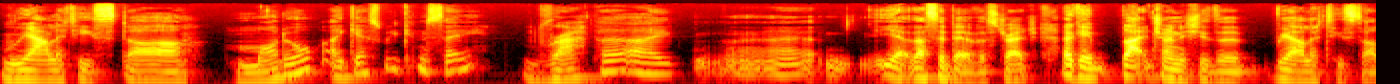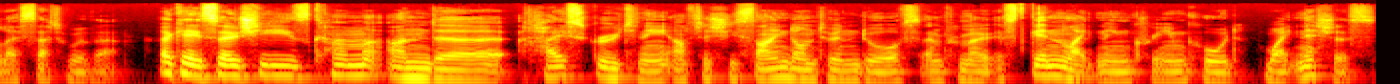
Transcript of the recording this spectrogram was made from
reality star model, I guess we can say rapper. I uh, yeah, that's a bit of a stretch. Okay, Black Chyna. She's a reality star. Let's settle with that. Okay, so she's come under high scrutiny after she signed on to endorse and promote a skin lightening cream called Whitenicious.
